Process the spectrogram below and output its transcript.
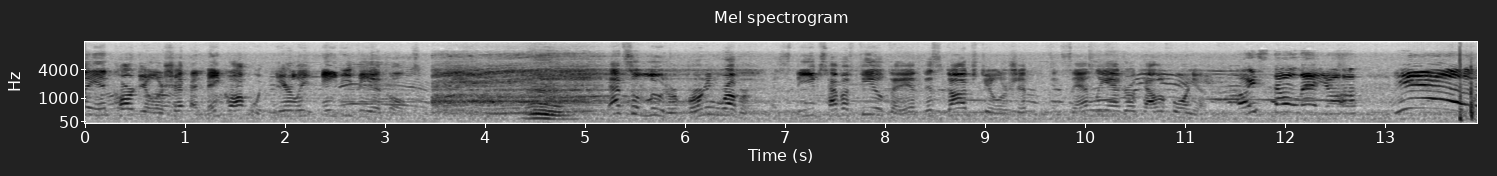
high-end car dealership and make off with nearly 80 vehicles. That's a looter burning rubber as thieves have a field day at this Dodge dealership in San Leandro, California. Oh, he stole that, y'all. Yeah!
